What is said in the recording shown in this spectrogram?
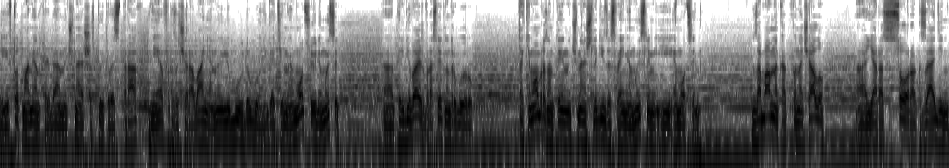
И в тот момент, когда начинаешь испытывать страх, гнев, разочарование, ну и любую другую негативную эмоцию или мысль, э, переодеваешь браслет на другую руку. Таким образом, ты начинаешь следить за своими мыслями и эмоциями. Забавно, как поначалу э, я раз 40 за день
